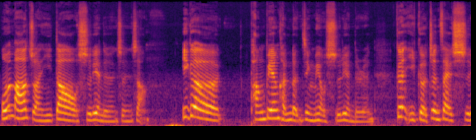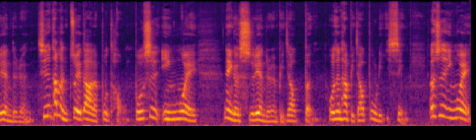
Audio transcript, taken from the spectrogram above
我们把它转移到失恋的人身上，一个旁边很冷静、没有失恋的人，跟一个正在失恋的人，其实他们最大的不同，不是因为那个失恋的人比较笨，或者他比较不理性，而是因为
